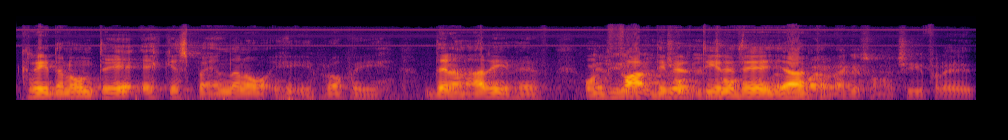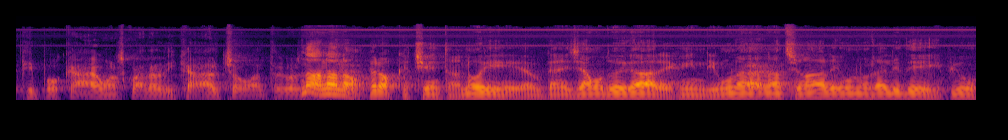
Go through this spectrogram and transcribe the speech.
credano in te e che spendano i, i propri denari per, per far divertire giusto, te gli altri. Non è che sono cifre tipo una squadra di calcio o altre cose. No, no, no, però che c'entra? Noi organizziamo due gare, quindi una Eh. nazionale e una rally day più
